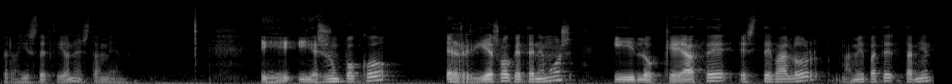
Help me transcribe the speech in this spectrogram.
pero hay excepciones también. Y, y eso es un poco el riesgo que tenemos y lo que hace este valor, a mí me parece también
